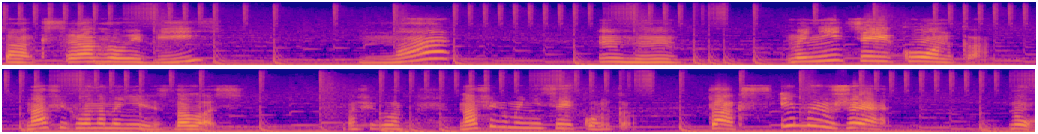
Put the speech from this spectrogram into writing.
Так, сранговий бій. На. Угу. Мені ця іконка. Нафіг вона мені здалась. Нафіг, вон- нафіг мені ця іконка. Так, і ми вже. Ну,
